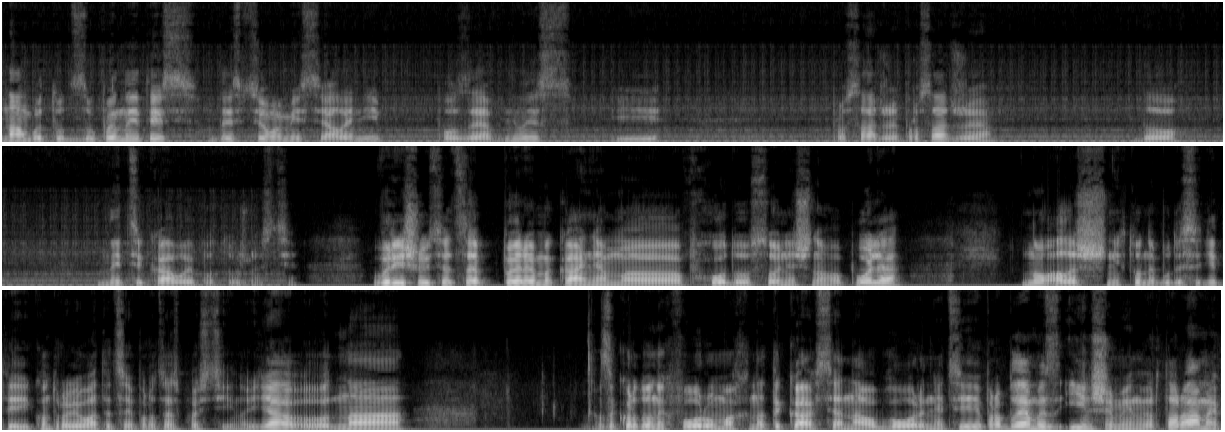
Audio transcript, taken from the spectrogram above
Нам би тут зупинитись десь в цьому місці, але ні, повзе вниз і просаджує, просаджує до нецікавої потужності. Вирішується це перемиканням е, входу сонячного поля. Ну, але ж ніхто не буде сидіти і контролювати цей процес постійно. Я е, на закордонних форумах натикався на обговорення цієї проблеми з іншими інверторами,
